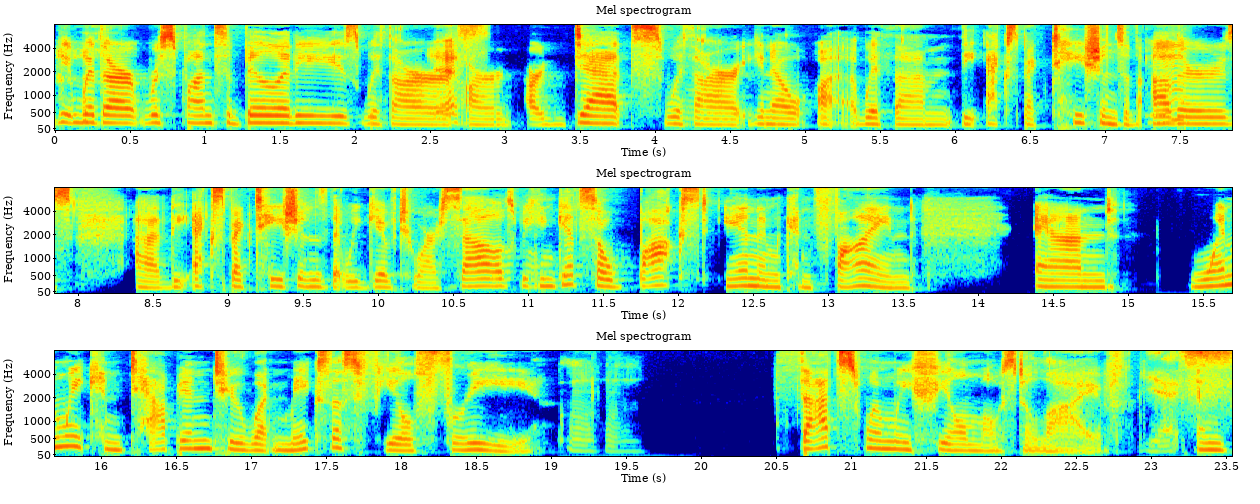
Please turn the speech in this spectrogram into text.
with our responsibilities with our Yes. our our debts with our you know uh, with um the expectations of Mhm. others uh, the expectations that we give to ourselves we can get so boxed in and confined and when we can tap into what makes us feel free Mhm. That's when we feel most alive Yes. and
